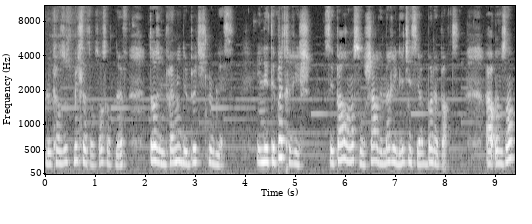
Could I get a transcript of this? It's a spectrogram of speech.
le 15 août 1769 dans une famille de petite noblesse. Il n'était pas très riche. Ses parents sont Charles et Marie-Laetitia Bonaparte. À 11 ans,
